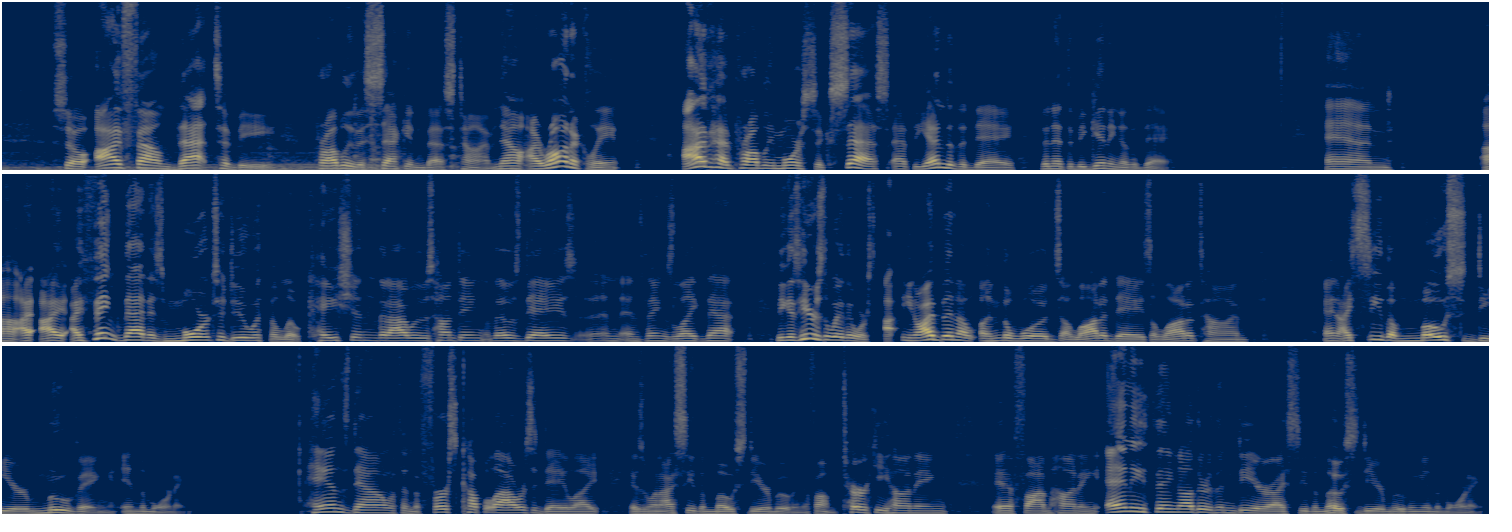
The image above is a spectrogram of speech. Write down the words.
So I've found that to be probably the second best time. Now, ironically, I've had probably more success at the end of the day than at the beginning of the day. And uh, I, I, I think that is more to do with the location that I was hunting those days and, and things like that. Because here's the way that works. I, you know, I've been in the woods a lot of days, a lot of time, and I see the most deer moving in the morning. Hands down, within the first couple hours of daylight is when I see the most deer moving. If I'm turkey hunting, if I'm hunting anything other than deer, I see the most deer moving in the morning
